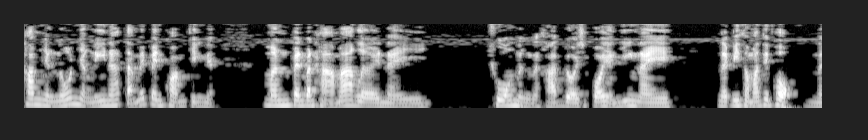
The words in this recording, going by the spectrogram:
ทำอย่างนู้นอย่างนี้นะ แต่ไม่เป็นความจริงเนี่ย มันเป็นปัญหามากเลยในช่วงหนึ่งนะครับ โดยเฉพาะอย่างยิ่งในในปี 2016 ใน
